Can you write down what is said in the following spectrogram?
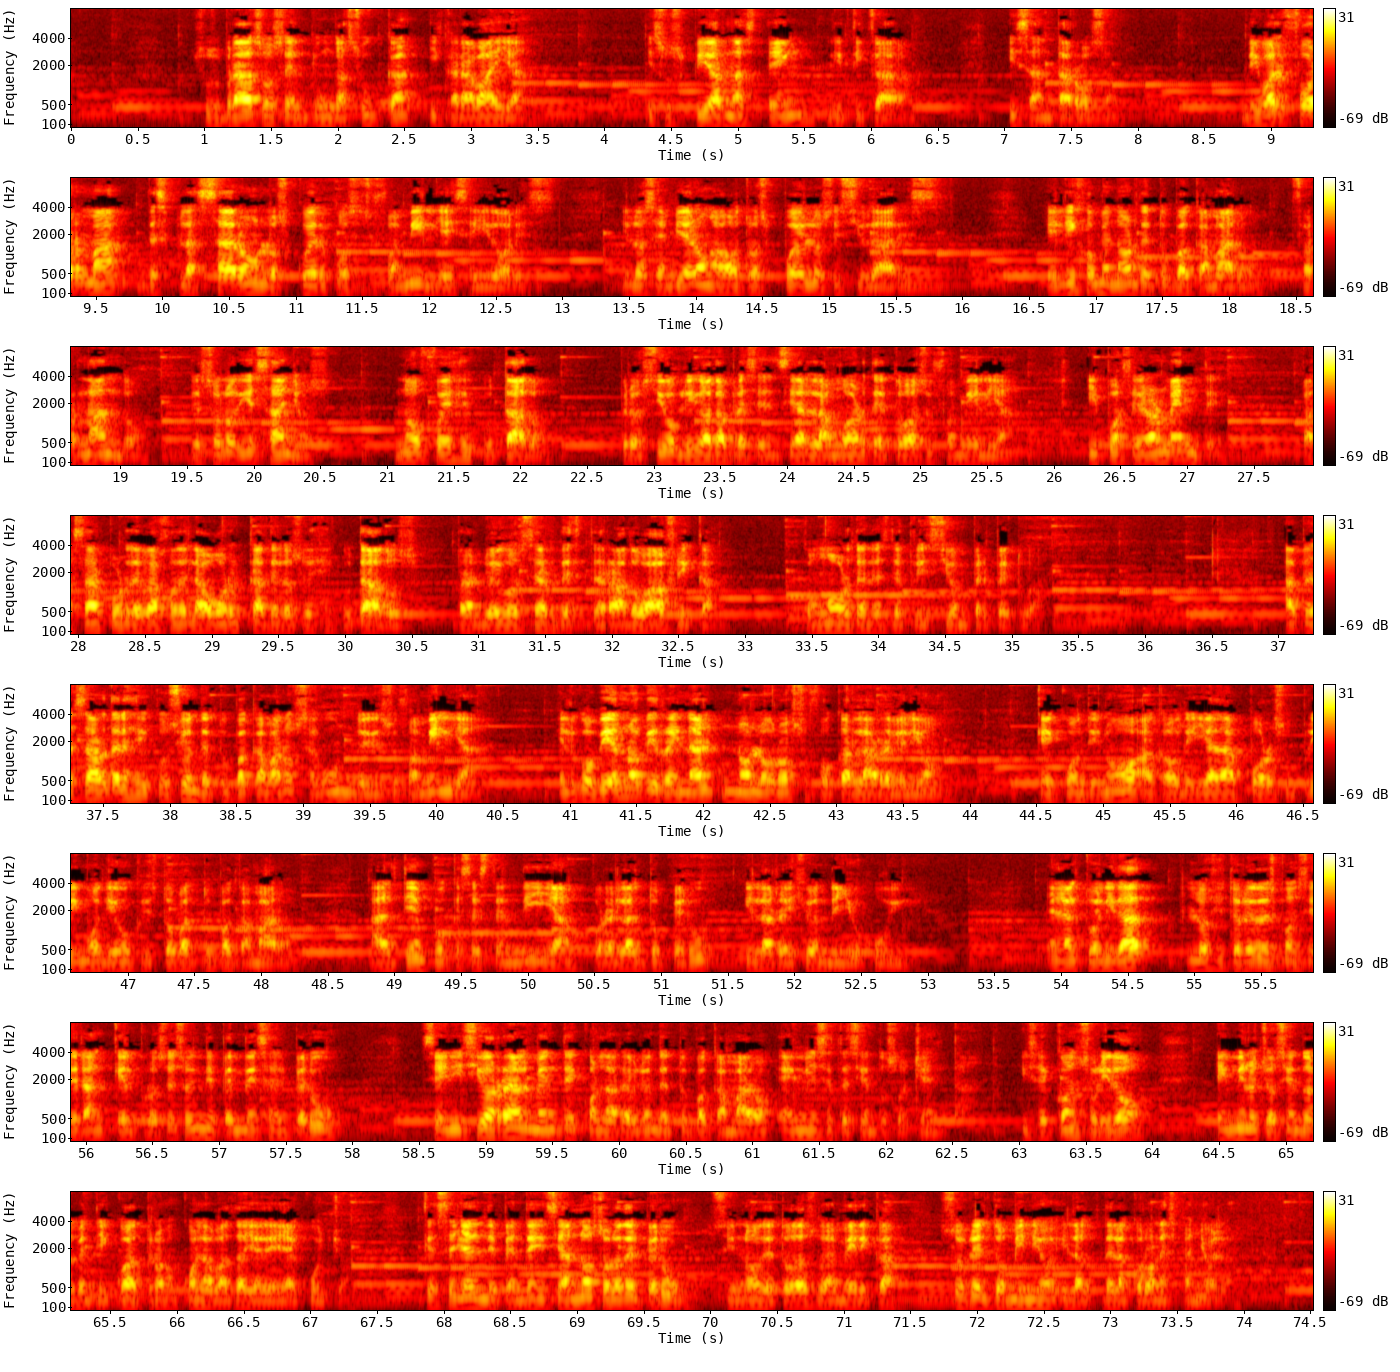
sus brazos en Tungazuca y Carabaya, y sus piernas en Liticara y Santa Rosa. De igual forma, desplazaron los cuerpos de su familia y seguidores y los enviaron a otros pueblos y ciudades. El hijo menor de Tupac Amaru, Fernando, de solo 10 años, no fue ejecutado, pero sí obligado a presenciar la muerte de toda su familia y posteriormente pasar por debajo de la horca de los ejecutados para luego ser desterrado a África con órdenes de prisión perpetua. A pesar de la ejecución de Tupac Amaru II y de su familia, el gobierno virreinal no logró sofocar la rebelión que continuó acaudillada por su primo Diego Cristóbal Tupac Amaru, al tiempo que se extendía por el Alto Perú y la región de Yujuy. En la actualidad, los historiadores consideran que el proceso de independencia del Perú se inició realmente con la rebelión de Tupac Amaru en 1780 y se consolidó en 1824 con la batalla de Ayacucho, que sella la independencia no solo del Perú, sino de toda Sudamérica sobre el dominio de la corona española.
